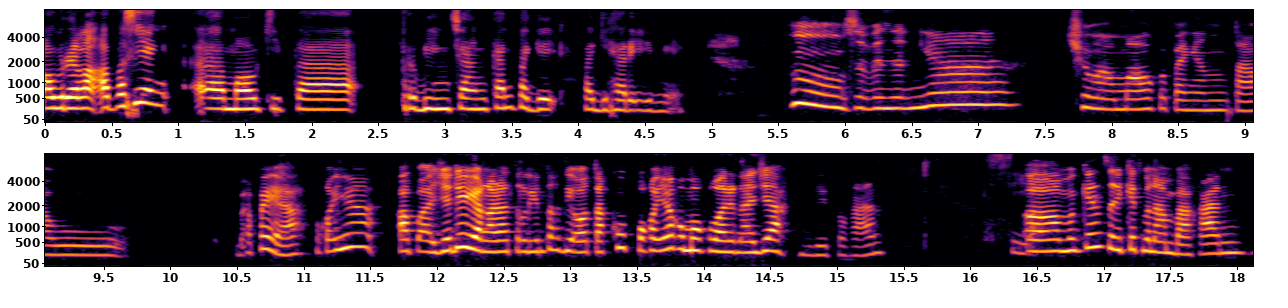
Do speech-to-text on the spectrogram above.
obrolan apa sih yang uh, mau kita perbincangkan pagi pagi hari ini? Hmm, sebenarnya cuma mau kepengen tahu apa ya pokoknya apa aja deh yang ada terlintas di otakku pokoknya aku mau keluarin aja gitu kan. Uh, mungkin sedikit menambahkan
